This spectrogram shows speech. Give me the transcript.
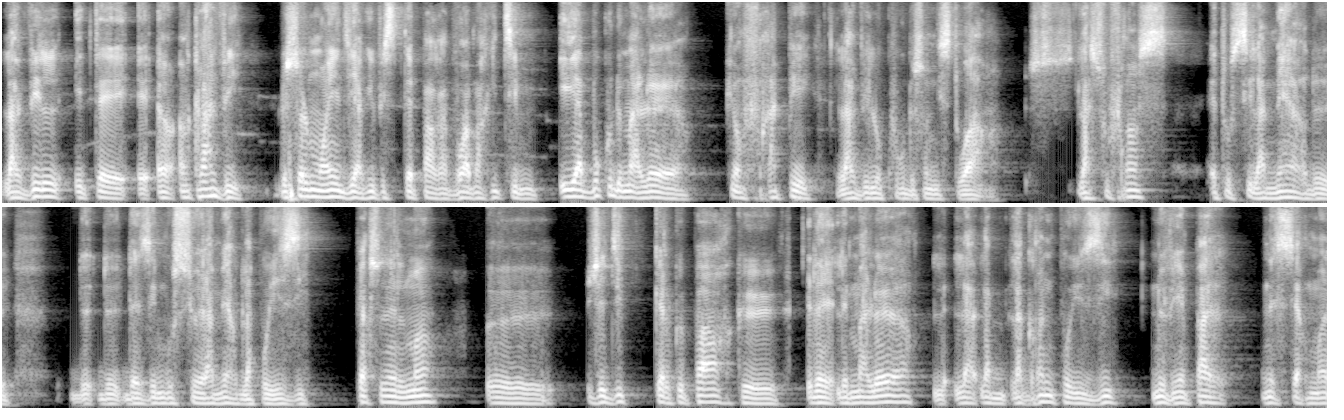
La ville était enclavée. Le seul moyen d'y arriver, c'était par voie maritime. Il y a beaucoup de malheurs qui ont frappé la ville au cours de son histoire. La souffrance est aussi la mère de, des émotions et la mère de la poésie. Personnellement, j'ai dit quelque part que les, malheurs, la, grande poésie ne vient pas nécessairement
